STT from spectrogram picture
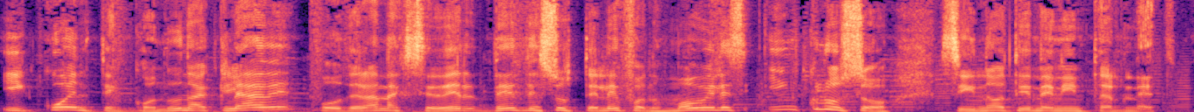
y cuenten con una clave podrán acceder desde sus teléfonos móviles, incluso si no tienen internet.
